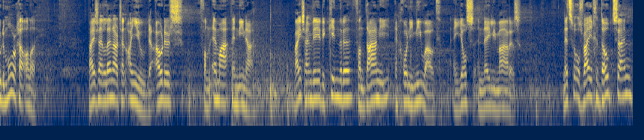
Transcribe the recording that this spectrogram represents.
Goedemorgen allen. Wij zijn Lennart en Anju, de ouders van Emma en Nina. Wij zijn weer de kinderen van Dani en Gonnie Nieuwoud en Jos en Nelly Maris. Net zoals wij gedoopt zijn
